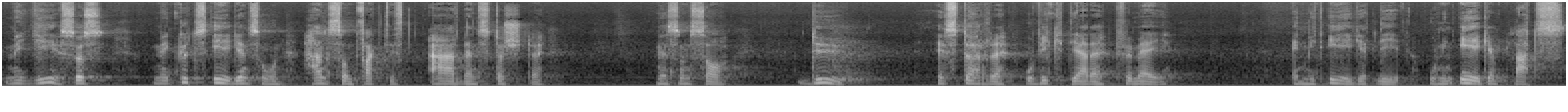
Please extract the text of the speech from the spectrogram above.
med Jesus, med Guds egen son, han som faktiskt är den störste. Men som sa, du är större och viktigare för mig än mitt eget liv och min egen plats.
